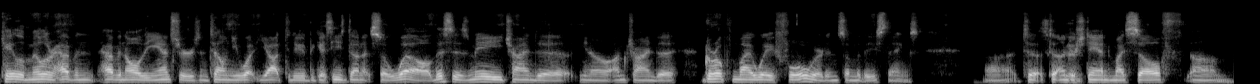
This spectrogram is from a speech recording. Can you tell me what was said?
Caleb Miller having having all the answers and telling you what you ought to do because he's done it so well. This is me trying to, you know, I'm trying to grope my way forward in some of these things uh, to to understand myself, um,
